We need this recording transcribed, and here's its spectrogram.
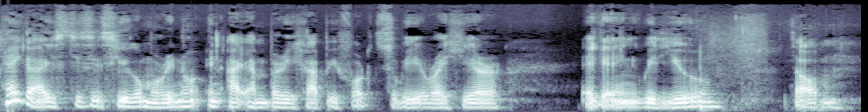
Hey guys, this is Hugo Moreno, and I am very happy for to be right here again with you. So um,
